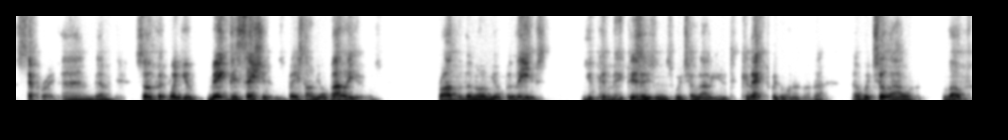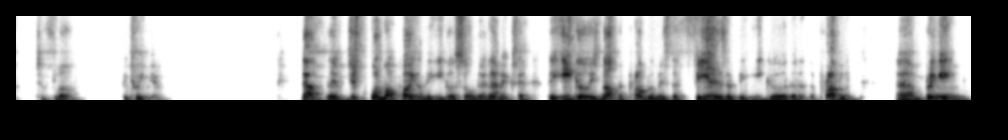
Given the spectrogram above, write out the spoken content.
separate. And um, so when you make decisions based on your values, rather than on your beliefs, you can make decisions which allow you to connect with one another and which allow love to flow between you. Now, just one more point on the ego soul dynamics. uh, The ego is not the problem, it's the fears of the ego that are the problem. Um, bringing,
